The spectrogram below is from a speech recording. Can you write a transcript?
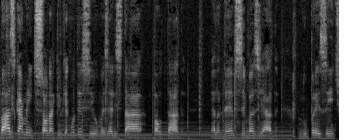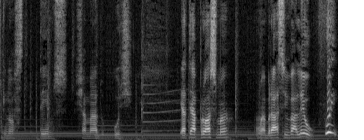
basicamente só naquilo que aconteceu, mas ela está pautada, ela deve ser baseada no presente que nós temos, chamado hoje. E até a próxima. Um abraço e valeu! Fui!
